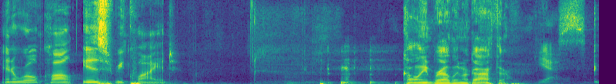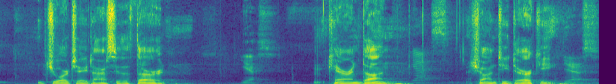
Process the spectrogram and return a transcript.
and a roll call is required. Colleen Bradley MacArthur. Yes. George A. Darcy III. Yes. Karen Dunn. Yes. Sean T. Durkee. Yes.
